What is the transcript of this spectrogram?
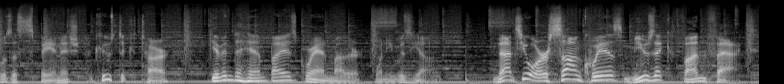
was a Spanish acoustic guitar given to him by his grandmother when he was young. That's your Song Quiz Music Fun Fact.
